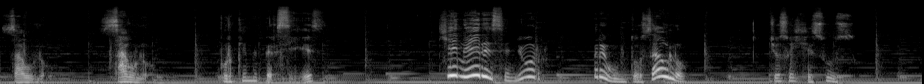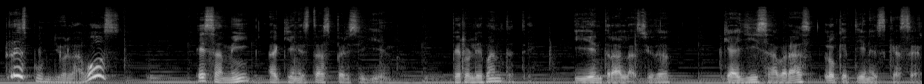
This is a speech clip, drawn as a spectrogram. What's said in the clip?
Saulo, Saulo, ¿por qué me persigues? ¿Quién eres, Señor? Preguntó Saulo. Yo soy Jesús, respondió la voz. Es a mí a quien estás persiguiendo, pero levántate y entra a la ciudad, que allí sabrás lo que tienes que hacer.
